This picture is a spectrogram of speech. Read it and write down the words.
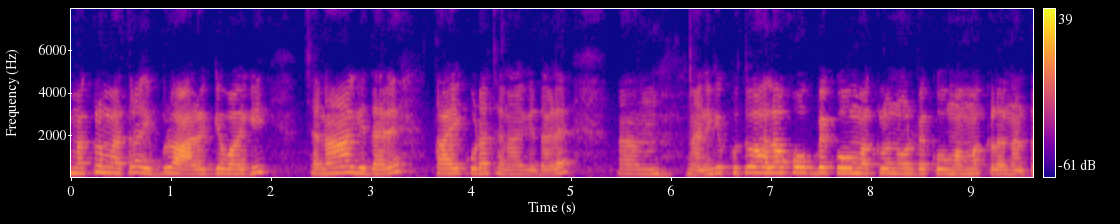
ಮಕ್ಕಳು ಮಾತ್ರ ಇಬ್ಬರು ಆರೋಗ್ಯವಾಗಿ ಚೆನ್ನಾಗಿದ್ದಾರೆ. ತಾಯಿ ಕೂಡ ಚೆನ್ನಾಗಿದ್ದಾಳೆ. ನನಗೆ ಕುತೂಹಲ ಹೋಗಬೇಕು ಮಕ್ಕಳು ನೋಡಬೇಕು, ಮೊಮ್ಮಕ್ಕಳನ್ನ ಅಂತ.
